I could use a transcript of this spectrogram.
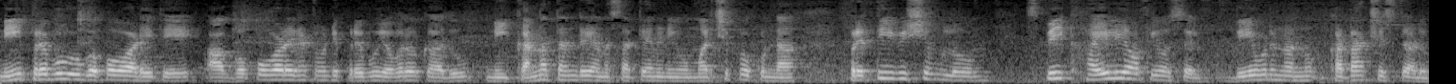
నీ ప్రభువు గొప్పవాడైతే ఆ గొప్పవాడైనటువంటి ప్రభు ఎవరో కాదు. నీ కన్న తండ్రి అన్న సత్యాన్ని నీవు మర్చిపోకుండా ప్రతి విషయంలో స్పీక్ హైలీ ఆఫ్ యువర్ సెల్ఫ్ దేవుడు నన్ను కటాక్షిస్తాడు.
